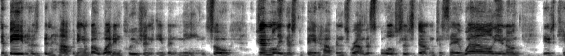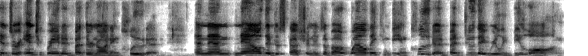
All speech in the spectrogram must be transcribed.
debate has been happening about what inclusion even means. So generally this debate happens around the school system to say, well, you know, these kids are integrated, but they're not included. And then now the discussion is about, well, they can be included, but do they really belong?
